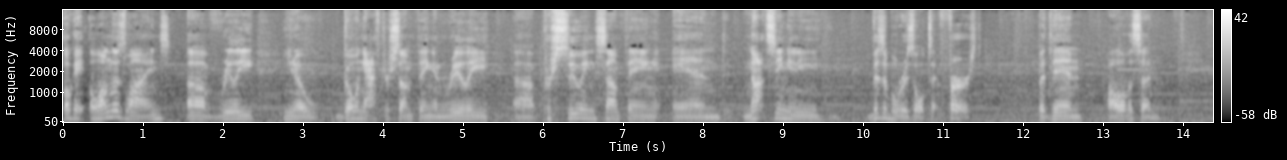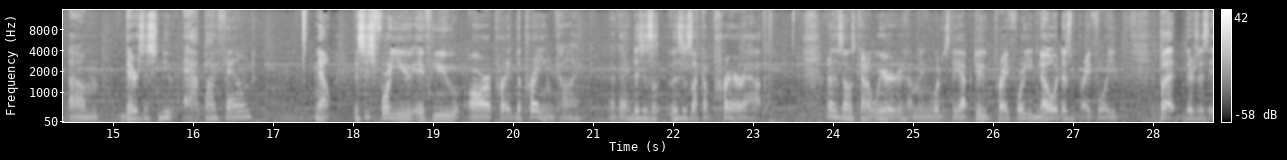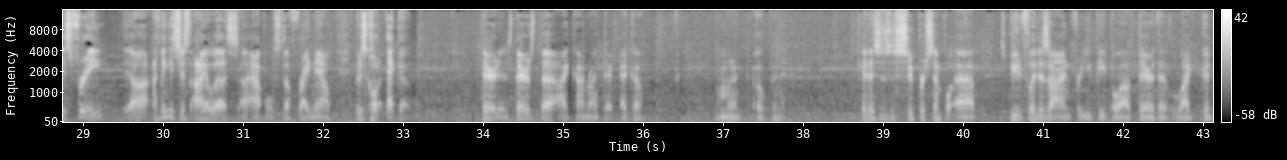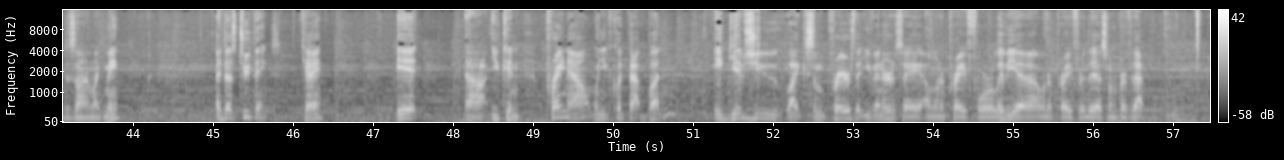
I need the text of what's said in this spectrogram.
Okay, along those lines of really, you know, going after something and really uh, pursuing something and not seeing any visible results at first, but then all of a sudden, um, there's this new app I found. Now, this is for you if you are pray- the praying kind. Okay, this is this is like a prayer app. I know this sounds kind of weird. I mean, what does the app do? Pray for you? No, it doesn't pray for you. But there's this, it's free. Uh, I think it's just iOS, uh, Apple stuff right now. But it's called Echo. There it is. There's the icon right there, Echo. I'm gonna open it. Okay, this is a super simple app. It's beautifully designed for you people out there that like good design like me. It does two things, okay? It, uh, you can pray now when you click that button it gives you like some prayers that you've entered say, I want to pray for Olivia, I want to pray for this, I want to pray for that.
